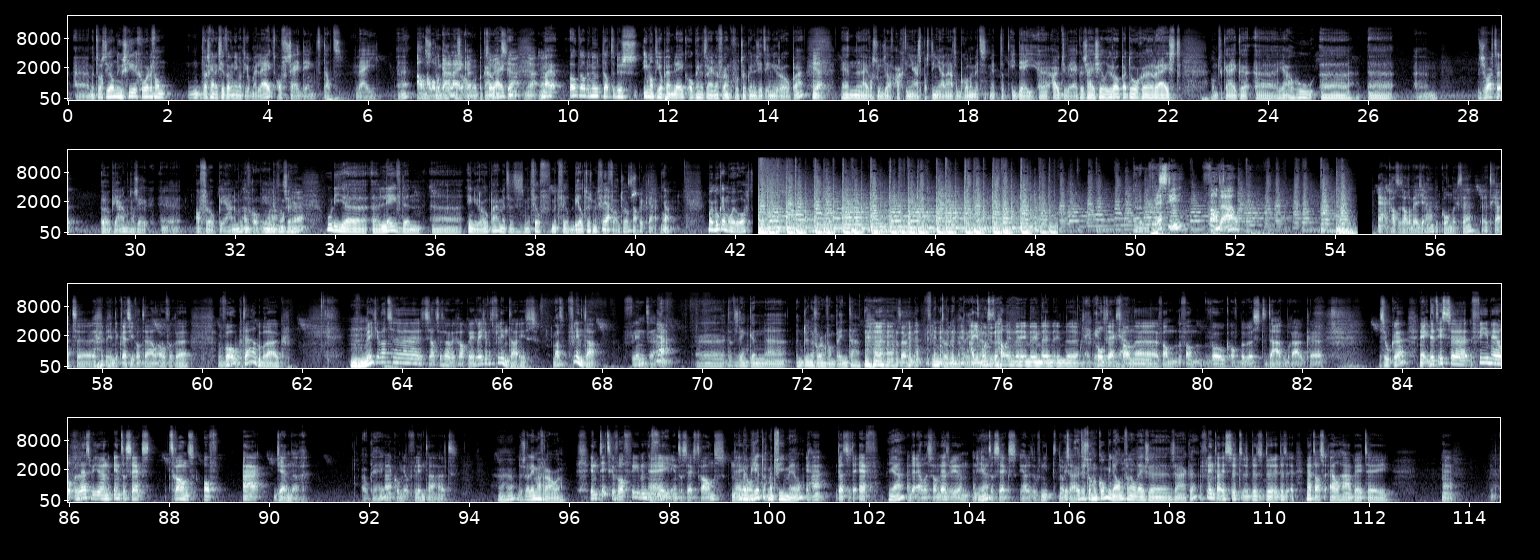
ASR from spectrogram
eh, maar toen was hij wel nieuwsgierig geworden van... Waarschijnlijk zit er dan iemand die op mij lijkt. Of zij denkt dat wij... Hè, Allemaal op elkaar lijken. allemaal op elkaar Zoiets, lijken. Ja, ja, ja. Maar ook wel benieuwd dat er dus iemand die op hem leek... ook in de trein naar Frankfurt zou kunnen zitten in Europa. ja. En eh, hij was toen zelf 18 jaar, is pas 10 jaar later begonnen met, met dat idee eh, uit te werken. Dus hij is heel Europa doorgereisd om te kijken eh, ja, hoe eh, eh, ehm, zwarte Europeanen, moet ik dan zeggen, Afro-Peanen moet, ik dan- Afro-Peanen, moet ik dan zeggen, ja. Hoe die eh, eh, leefden eh, in Europa met, met, veel, met veel beeld, dus met veel Ja, foto's. snap ik, ja. Ja, mooi boek en mooi woord. Een kwestie van taal. Ja, ik had het al een beetje aangekondigd. Hè? Het gaat eh, in de kwestie van taal over eh woke taalgebruik. Mhm. Weet je wat, eh, het is altijd wel weer grappig, weet je wat flinta is? Wat? Flinta. Flint, hè? Ja. Eh, dat is denk ik een, eh, een dunne vorm van Brinta. Zo de... Flinterdunne Brinta. Ah, je moet het wel in de, in de, in de, in de Nee, context het, ja. van, eh, van, van woke of bewust taalgebruik zoeken. Nee, dit is eh, female, lesbian, intersex, trans of agender. Oké. En dan kom je op flinta uit. Dus alleen maar vrouwen. In dit geval female, nee, intersex, trans. Nee, Ja, maar het begint toch met female? Ja, dat is de F. Ja? En de L is van lesbian. En de Ja. intersex, ja, dat hoeft niet Het noodzakelijk. is toch een combi dan van al deze zaken? Flinta is het, dus de, dus, net als LHBT. Nou ja,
